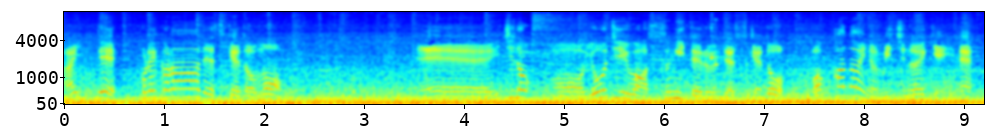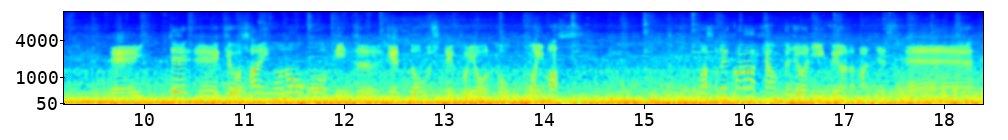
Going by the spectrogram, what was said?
はいでこれからですけどもえー、一度4時は過ぎてるんですけど稚内の道の駅にねえー、行って、えー、今日最後のピンズゲットしてこようと思います、まあ、それからキャンプ場に行くような感じですね。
